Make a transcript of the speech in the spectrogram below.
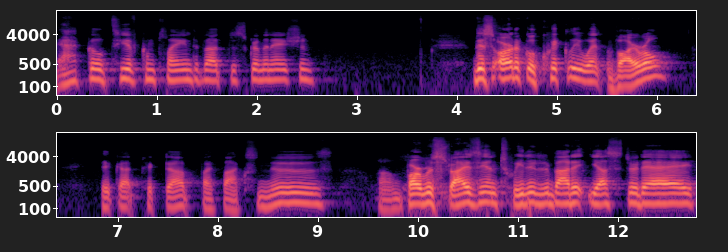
faculty have complained about discrimination. This article quickly went viral. It got picked up by Fox News. Um, Barbra Streisand tweeted about it yesterday.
